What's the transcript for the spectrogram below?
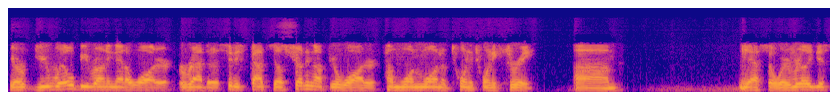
you're you will be running out of water, or rather, the city of Scottsdale shutting off your water come one one of 2023. Um, yeah, so we're really just,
